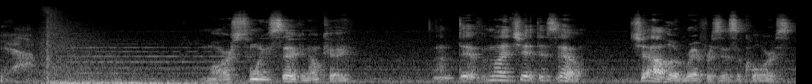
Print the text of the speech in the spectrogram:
Yeah. March 22nd, okay. I definitely might check this out. Childhood references, of course.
